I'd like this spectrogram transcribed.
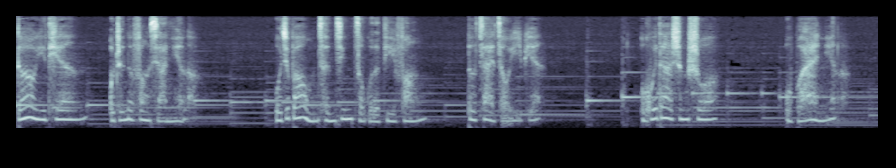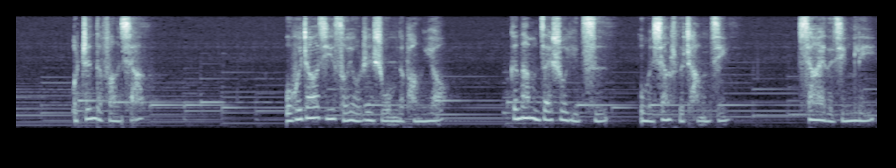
等有一天我真的放下你了，我就把我们曾经走过的地方，都再走一遍。我会大声说：“我不爱你了，我真的放下了。”我会召集所有认识我们的朋友，跟他们再说一次我们相识的场景、相爱的经历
